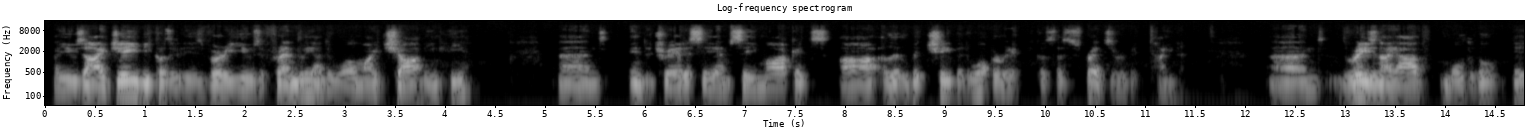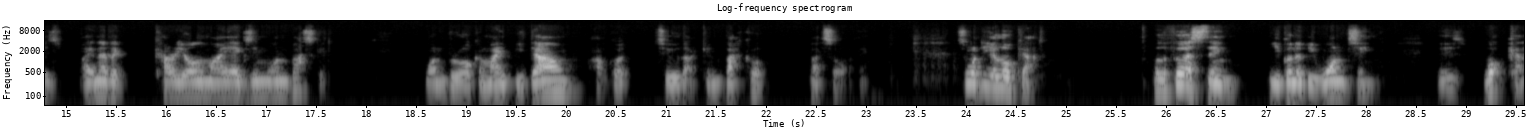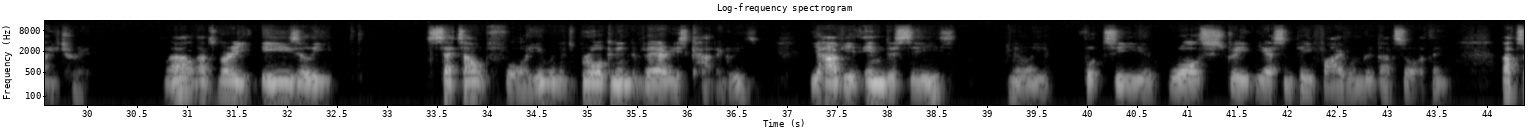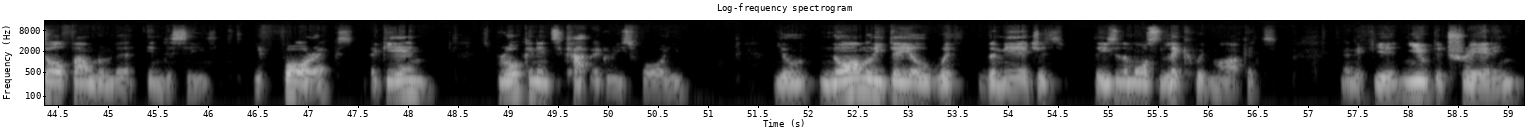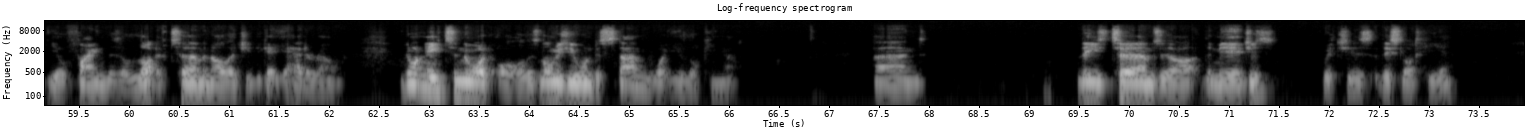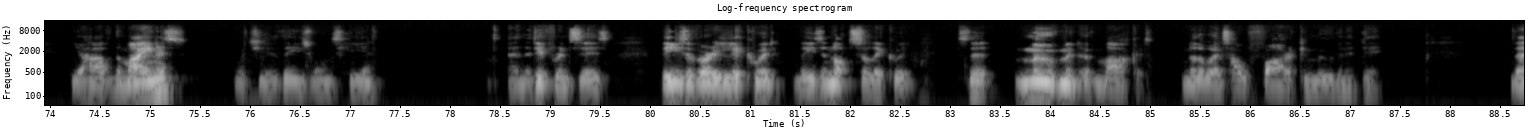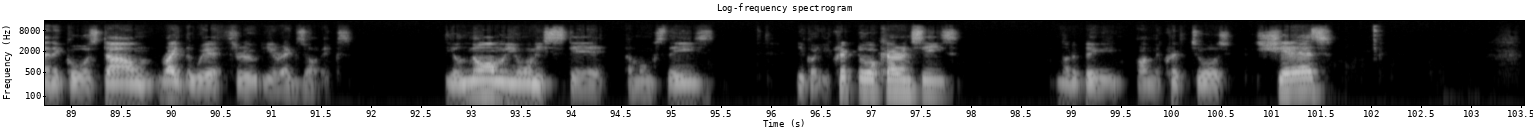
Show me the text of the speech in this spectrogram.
I use IG because it is very user friendly. I do all my charting here. And Intertrader CMC markets are a little bit cheaper to operate because the spreads are a bit tighter. And the reason I have multiple is I never carry all my eggs in one basket. One broker might be down, I've got two that can back up, that sort of thing. So what do you look at? Well, the first thing you're going to be wanting is what can I trade? Well, that's very easily set out for you and it's broken into various categories. You have your indices, you know, your FTSE, your Wall Street, your S&P 500, that sort of thing. That's all found under indices. Your Forex, again, it's broken into categories for you. You'll normally deal with the majors. These are the most liquid markets. And if you're new to trading, you'll find there's a lot of terminology to get your head around. You don't need to know it all as long as you understand what you're looking at. And these terms are the majors, which is this lot here. You have the minors, which is these ones here. And the difference is these are very liquid, these are not so liquid. It's the movement of market. In other words, how far it can move in a day. Then it goes down right the way through to your exotics. You'll normally only stay amongst these. You've got your cryptocurrencies, not a big on the cryptos. Shares.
